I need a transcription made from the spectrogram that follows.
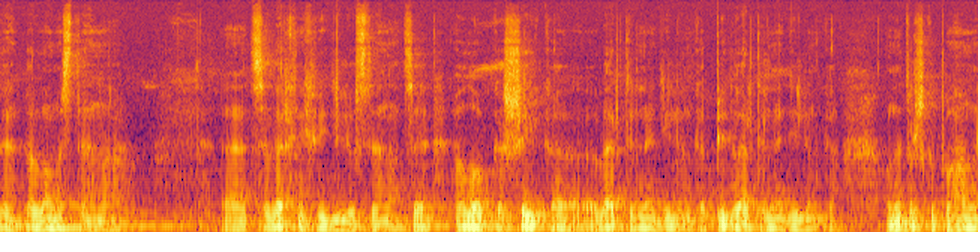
е, переломи стегна. Е, Це верхніх відділів стегна. Це головка, шийка, вертельна ділянка, підвертельна ділянка. Вони трошки погано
